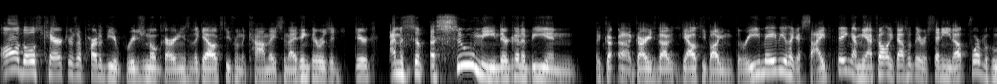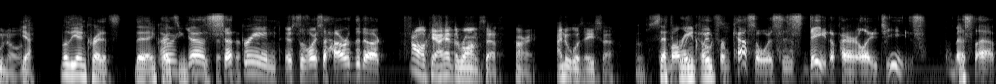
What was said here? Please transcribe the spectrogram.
all those characters are part of the original Guardians of the Galaxy from the comics, and I think there was a there. I'm assuming they're going to be in uh, Gu- uh, Guardians of the Galaxy Volume Three, maybe like a side thing. I mean, I felt like that's what they were setting it up for, but who knows? Yeah. Well, the end credits. The end Oh, credits. seems yeah, like set Seth. Green. It's the voice of Howard the Duck. Oh, okay. I had the wrong Seth. All right. I knew it was a Seth. Oh, Seth Molly Green. Quinn Oh, from Castle was his date, apparently. Jeez, I missed that.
